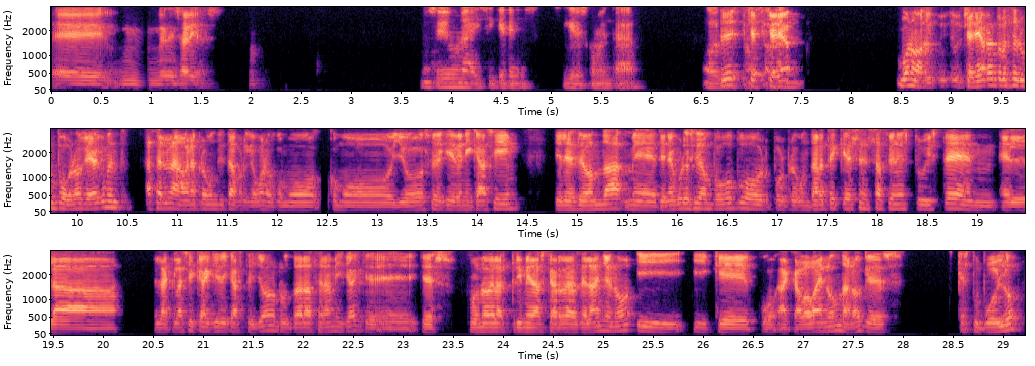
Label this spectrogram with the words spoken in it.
eh, necesarias. No sé, Unai, si quieres, si quieres comentar. Sí, que, quería, bueno, quería retroceder un poco, ¿no? Quería hacer una, una preguntita porque, bueno, como, como yo soy aquí de Benicassim y él es de Onda, me tenía curiosidad un poco por, por preguntarte qué sensaciones tuviste en, en la la clásica aquí de Castellón, Ruta de la Cerámica, que, que es, fue una de las primeras carreras del año, ¿no? Y, y, que acababa en Onda, ¿no? Que es, que es tu pueblo.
